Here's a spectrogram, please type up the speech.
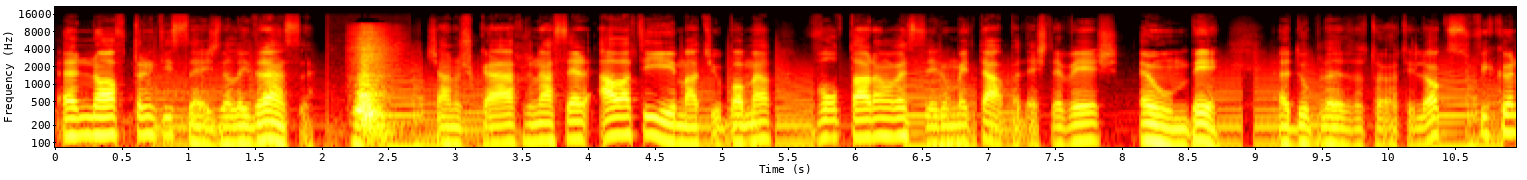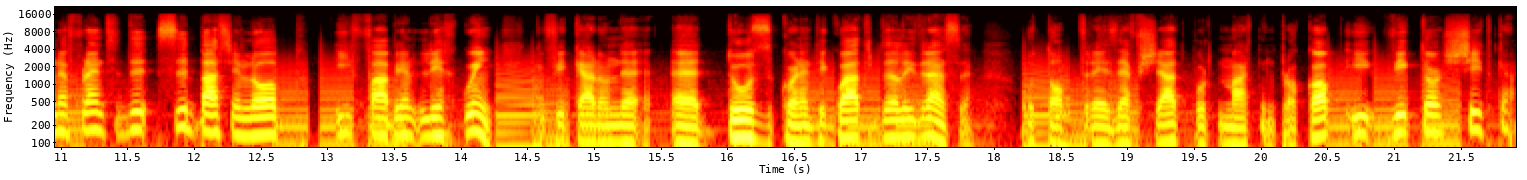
a 9.36 da liderança. Já nos carros, Nasser Alati e Mathieu Baumel voltaram a vencer uma etapa, desta vez a 1B. A dupla da Toyota Hilux ficou na frente de Sebastian Loeb e Fabian Lerquin, que ficaram a 12.44 da liderança. O top 3 é fechado por Martin Prokop e Viktor Shitka.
